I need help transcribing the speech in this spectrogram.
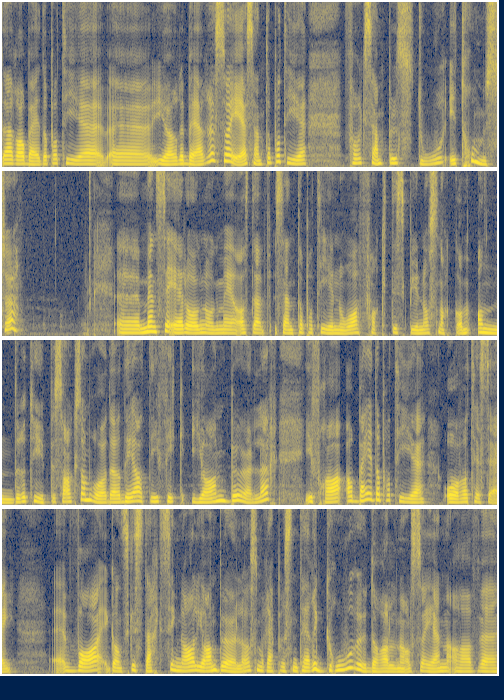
der Arbeiderpartiet eh, gør det bedre, så er Centerpartiet for eksempel stor i Tromsø. Eh, men så er det også noget med, at Centerpartiet nå faktisk begynder at snakke om andre typer saksområder. Det at de fik Jan Bøhler fra Arbeiderpartiet over til sig, eh, var et ganske stærkt signal. Jan Bøhler, som representerer Groruddalen, altså en av eh,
